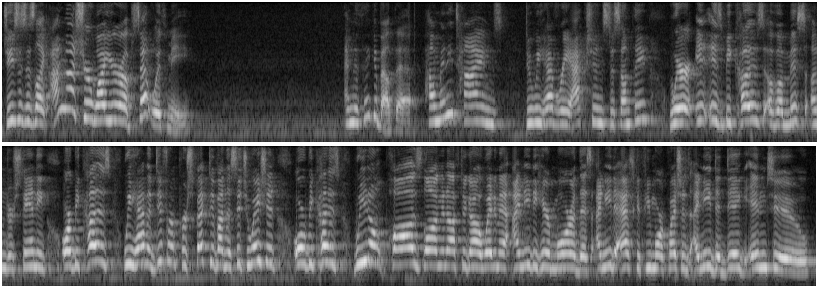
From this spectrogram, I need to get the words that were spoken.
Jesus is like, I'm not sure why you're upset with me. And to think about that, how many times do we have reactions to something where it is because of a misunderstanding or because we have a different perspective on the situation or because we don't pause long enough to go, wait a minute, I need to hear more of this. I need to ask a few more questions. I need to dig into.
